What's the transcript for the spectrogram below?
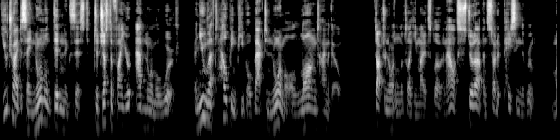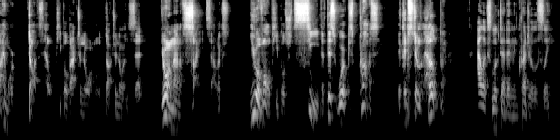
You tried to say normal didn't exist to justify your abnormal work, and you left helping people back to normal a long time ago. Dr. Norton looked like he might explode, and Alex stood up and started pacing the room. My work does help people back to normal, Dr. Norton said. You're a man of science, Alex. You of all people should see that this work is promising. It can still help. Alex looked at him incredulously.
